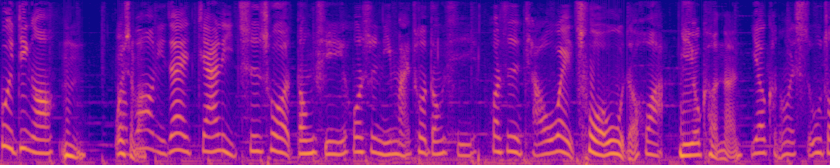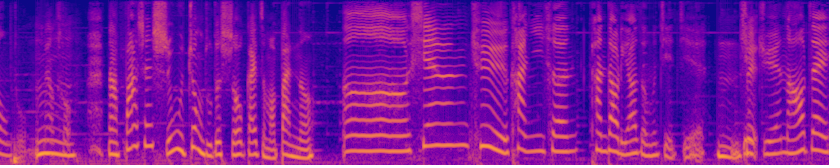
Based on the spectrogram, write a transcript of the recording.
不一定哦。嗯，为什么？然后你在家里吃错东西，或是你买错东西，或是调味错误的话，也有可能，也有可能会食物中毒，没有错。嗯那发生食物中毒的时候该怎么办呢？嗯、先去看医生，看到底要怎么解决，嗯，解决，然后再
